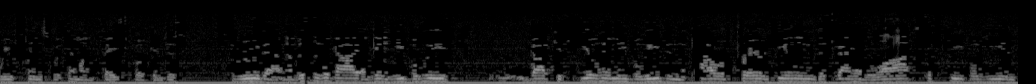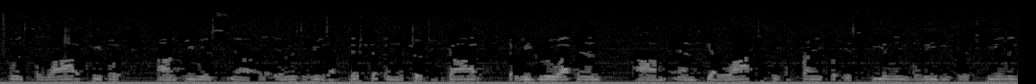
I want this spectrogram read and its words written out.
we were friends with him on Facebook and just through that. Now, this is a guy, again, he believed God could heal him. He believed in the power of prayer and healing. This guy had lots of people. He influenced a lot of people. Um, he was, you know, it was, he was a bishop in the Church of God that we grew up in, um, and he had lots of people praying for his healing, believing for his healing.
